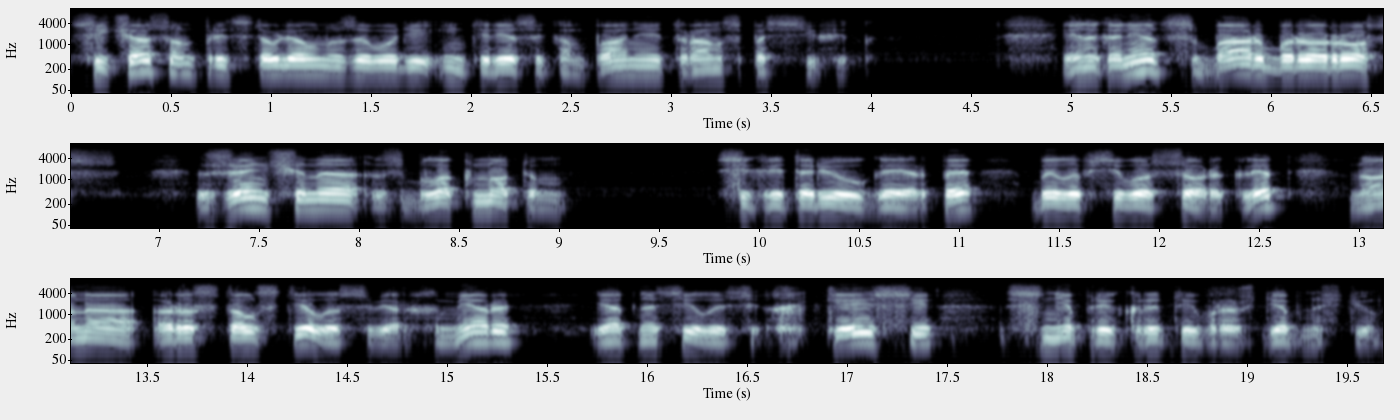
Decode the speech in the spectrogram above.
Сейчас он представлял на заводе интересы компании «Транспасифик». И, наконец, Барбара Росс, женщина с блокнотом. Секретарю ГРП было всего 40 лет, но она растолстела сверх меры и относилась к Кейси с неприкрытой враждебностью.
